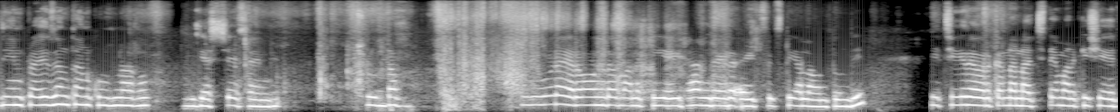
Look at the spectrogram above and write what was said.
దీని ప్రైస్ ఎంత అనుకుంటున్నారు? గెస్ట్ చేసేయండి. చూద్దాం. ఇది కూడా అరౌండ్ మనకి ఎయిట్ హండ్రెడ్ ఎయిట్ ఫిఫ్టీ అలా ఉంటుంది. ఈ చీర ఎవరికన్నా నచ్చితే మనకి షేర్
